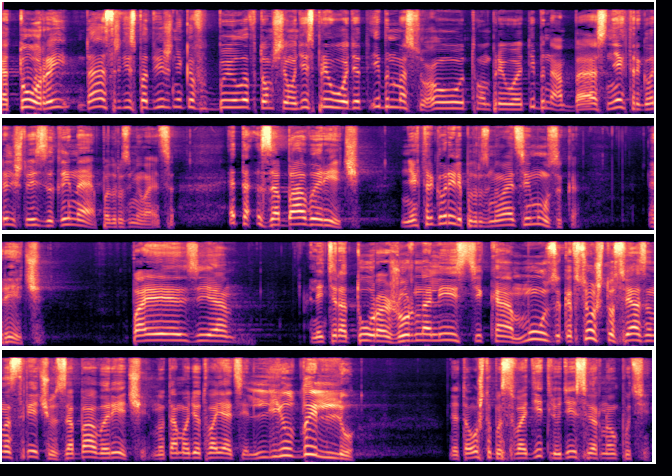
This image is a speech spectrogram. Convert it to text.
который, да, среди сподвижников было, в том числе он здесь приводит, Ибн Масуд, он приводит, Ибн Аббас. Некоторые говорили, что здесь гына подразумевается. Это забавы речь. Некоторые говорили, подразумевается и музыка. Речь. Поэзия, литература, журналистика, музыка, все, что связано с речью, забавы речи. Но там идет в аяте для того, чтобы сводить людей с верного пути.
